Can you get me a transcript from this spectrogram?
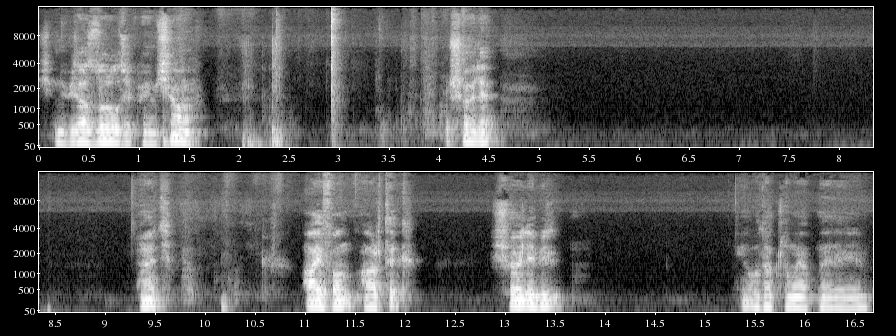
Şimdi biraz zor olacak benim için ama şöyle Evet. iPhone artık şöyle bir, bir odaklama yapmaya deneyelim.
